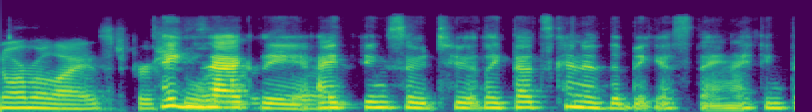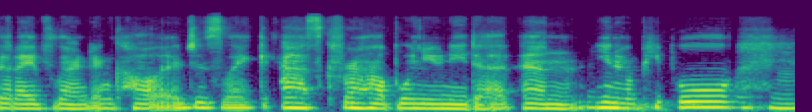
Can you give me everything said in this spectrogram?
normalized for sure exactly for sure. i think so too like that's kind of the biggest thing i think that i've learned in college is like ask for help when you need it and you know mm-hmm. people mm-hmm.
